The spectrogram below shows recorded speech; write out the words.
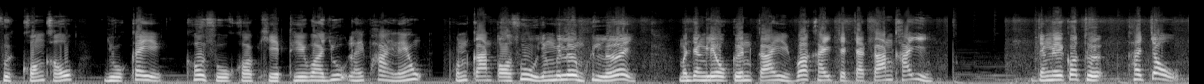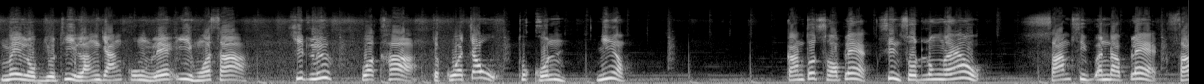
ฝึกของเขาอยู่ใกล้เข้าสู่ขอบเขตเทวายุไร้พ่ายแล้ว ผลการต่อสู้ยังไม่เริ่มขึ้นเลย มันยังเร็วเกินไกลว่าใครจะจัดการใคร ยังไงก็เถอะ ถ้าเจ้าไม่หลบอยู่ที่หลังยางกุงและอี้หัวซา คิดหรือว่าข้าจะกลัวเจ้าทุกคนเงียบ การทดสอบแรกสิ้นสุดลงแล้ว 30 อันดับแรกสา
